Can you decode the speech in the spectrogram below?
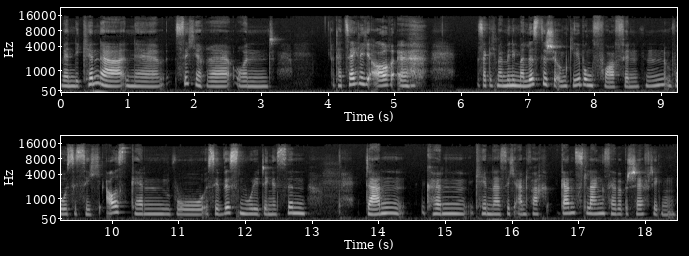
wenn die Kinder eine sichere und tatsächlich auch, äh, sag ich mal, minimalistische Umgebung vorfinden, wo sie sich auskennen, wo sie wissen, wo die Dinge sind, dann können Kinder sich einfach ganz lang selber beschäftigen.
